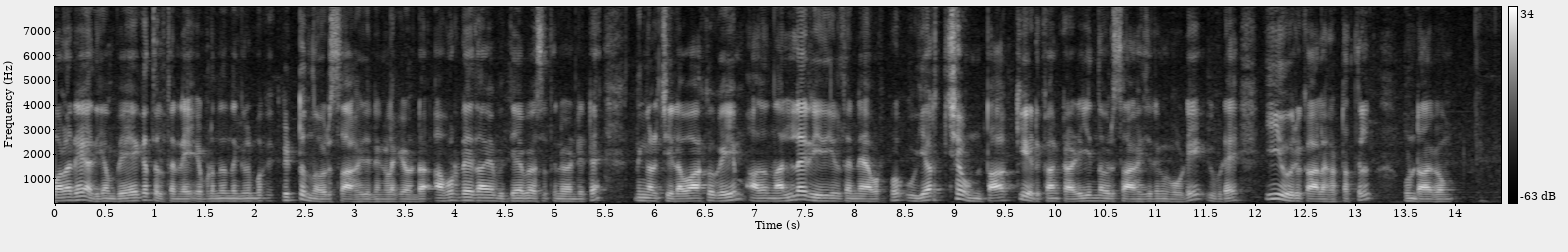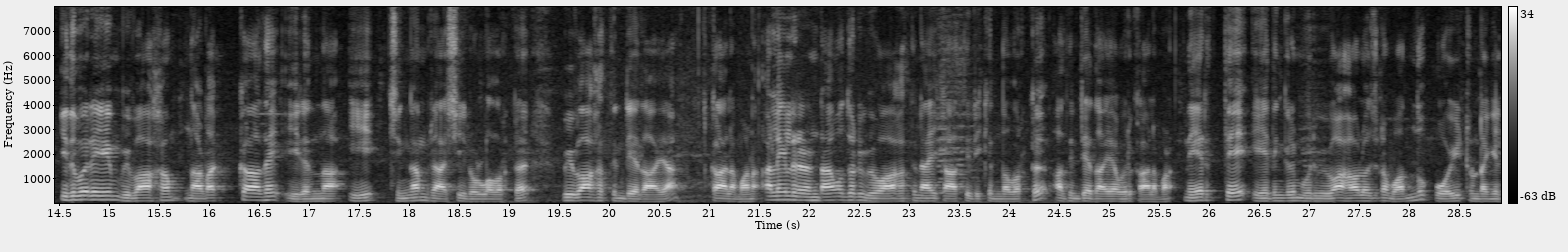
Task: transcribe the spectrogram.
വളരെയധികം വേഗത്തിൽ തന്നെ എവിടെ നിന്നെങ്കിലുമൊക്കെ കിട്ടുന്ന ഒരു സാഹചര്യങ്ങളൊക്കെ ഉണ്ട്. അവരുടേതായ വിദ്യാഭ്യാസത്തിന് വേണ്ടിയിട്ട് നിങ്ങൾ ചിലവാക്കുകയും അത് നല്ല രീതിയിൽ തന്നെ അവർക്ക് ഉയർച്ച ഉണ്ടാക്കിയെടുക്കാൻ കഴിയുന്ന ഒരു സാഹചര്യം കൂടി ഇവിടെ ഈ ഒരു കാലഘട്ടത്തിൽ ഉണ്ടാകും. ഇതുവരെയും വിവാഹം നടക്കാതെ ഇരുന്ന ഈ ചിങ്ങം രാശിയിലുള്ളവർക്ക് വിവാഹത്തിന്റേതായ കാലമാണ്. അല്ലെങ്കിൽ രണ്ടാമതൊരു വിവാഹത്തിനായി കാത്തിരിക്കുന്നവർക്ക് അതിന്റേതായ ഒരു കാലമാണ്. നേരത്തെ ഏതെങ്കിലും ഒരു വിവാഹാലോചന വന്നു പോയിട്ടുണ്ടെങ്കിൽ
